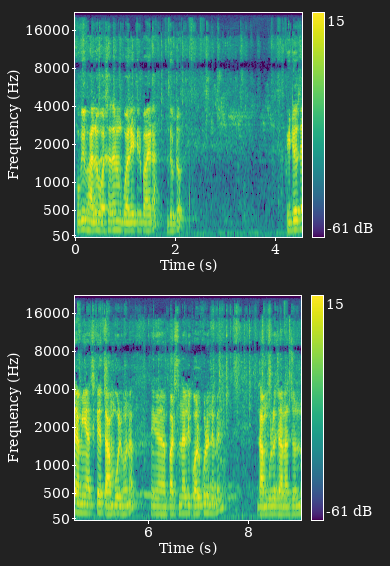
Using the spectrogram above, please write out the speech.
খুবই ভালো, অসাধারণ কোয়ালিটির পায়রা দুটো। ভিডিওতে আমি আজকে দাম বলব না পার্সোনালি কল করে নেবেন দামগুলো জানার জন্য।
